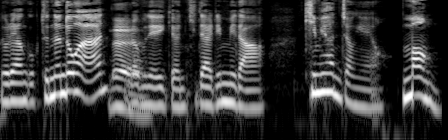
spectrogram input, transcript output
노래 한 곡 듣는 동안 네. 여러분의 의견 기다립니다 김현정이에요 멍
